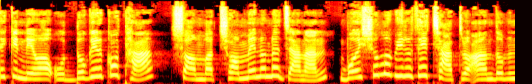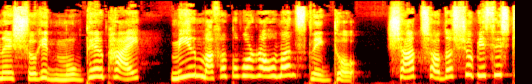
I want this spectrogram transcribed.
থেকে নেওয়া উদ্যোগের কথা সংবাদ সম্মেলনে জানান বৈষম্য বিরোধী ছাত্র আন্দোলনের শহীদ মুগ্ধের ভাই মীর মাহবুবুর রহমান স্নিগ্ধ। সাত সদস্য বিশিষ্ট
